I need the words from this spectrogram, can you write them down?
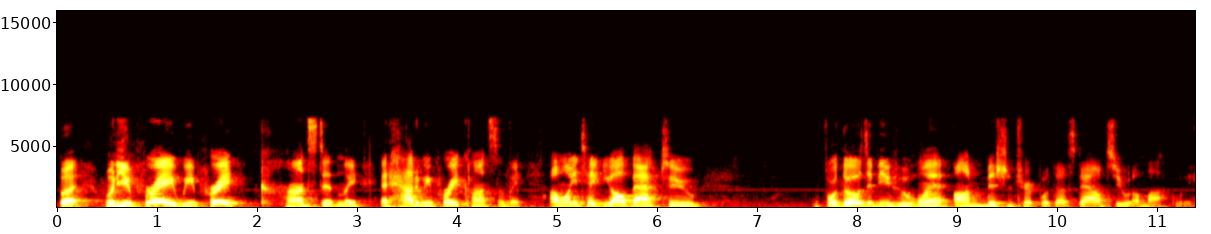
But when you pray, we pray constantly. And how do we pray constantly? I want to take you all back to, for those of you who went on mission trip with us down to Immokalee,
